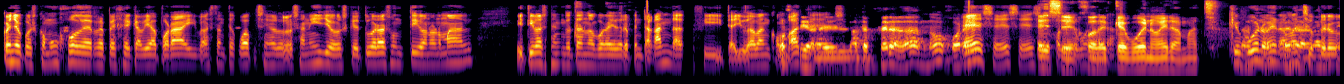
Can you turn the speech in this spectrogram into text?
Coño, pues como un juego de RPG que había por ahí, bastante guapo, Señor de los Anillos, que tú eras un tío normal y te ibas encontrando por ahí de repente a Gandalf y te ayudaba en combates. Hostia, el- la tercera edad, ¿no? Joder. Ese, ese, ese. Ese, joder, qué bueno era, macho. Qué La bueno era, macho, edad, pero.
